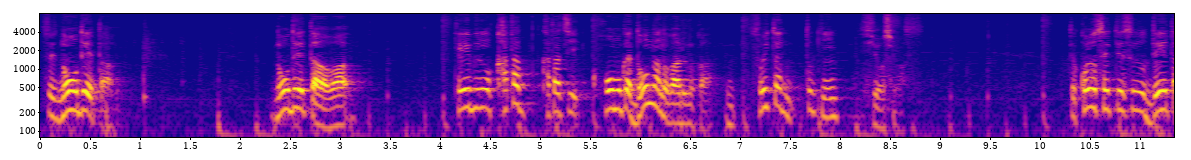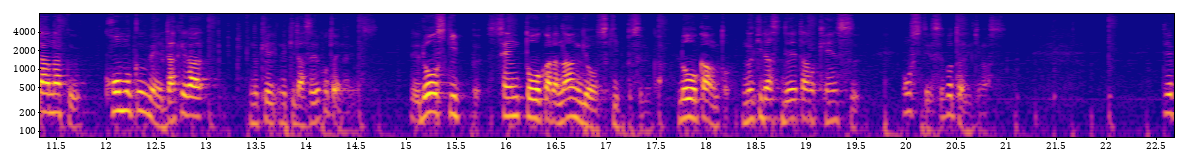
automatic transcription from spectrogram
それノーデータ。ノーデータはテーブルの形項目がどんなのがあるのかそういった時に使用します。でこれを設定するとデータなく項目名だけが抜け抜き出せることになります。でロースキップ先頭から何行をスキップするかローカウント抜き出すデータの件数を指定することができます。で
